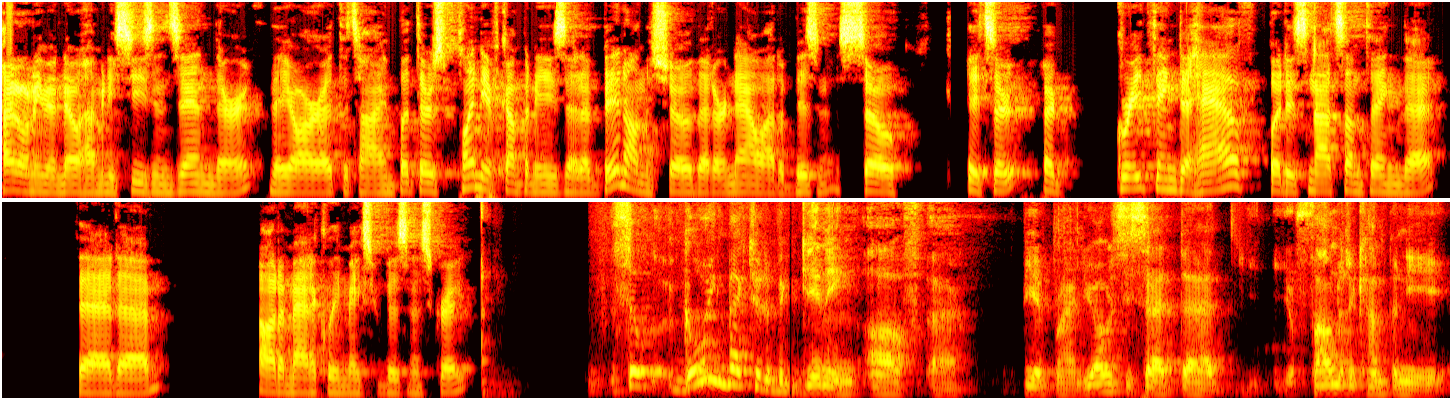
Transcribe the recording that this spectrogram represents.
I don't even know how many seasons in there they are at the time, but there's plenty of companies that have been on the show that are now out of business. So it's a, a great thing to have, but it's not something that that uh, automatically makes your business great. So going back to the beginning of uh, Beard Brand, you obviously said that you founded a company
